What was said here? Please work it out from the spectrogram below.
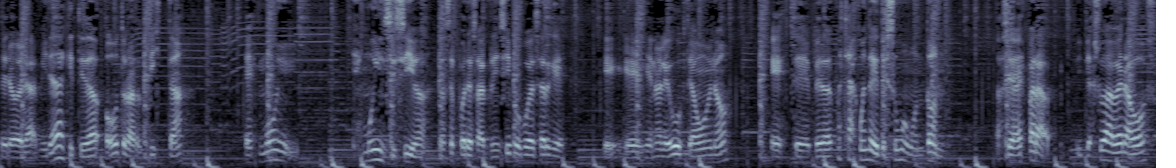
pero la mirada que te da otro artista es muy es muy incisiva. Entonces por eso al principio puede ser que, que, que no le guste a uno, este, pero después te das cuenta que te suma un montón o sea, es para. y te ayuda a ver a vos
